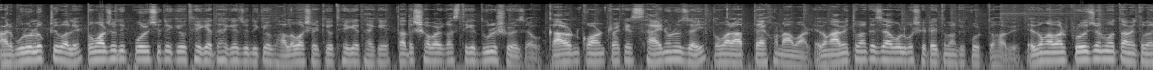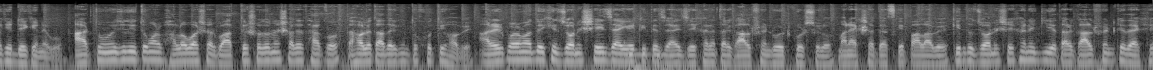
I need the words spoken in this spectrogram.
আর বুড়ো লোকটি বলে, তোমার যদি পরিচিত কেউ থেকে থাকে, যদি কেউ ভালোবাসার কেউ থেকে থাকে, তাদের সবার কাছ থেকে দূরে সরে যাও। কারণ কন্ট্রাক্টের সাইন অনুযায়ী তোমার আত্মা এখন আমার, এবং আমি তোমাকে যা বলব সেটাই তোমাকে করতে হবে। এবং আমার প্রয়োজন মতো আমি তোমাকে ডেকে নেব। আর তুমি যদি তোমার ভালোবাসার বা আত্মীয় স্বজনের সাথে থাকো, তাহলে তাদের কিন্তু ক্ষতি হবে। আর এরপর আমরা দেখি জনি সেই জায়গাটিতে যায় যেখানে তার গার্লফ্রেন্ড ওয়েট করছিল মানে একসাথে আজকে পালাবে। কিন্তু জনি সেখানে গিয়ে তার গার্লফ্রেন্ডকে দেখে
